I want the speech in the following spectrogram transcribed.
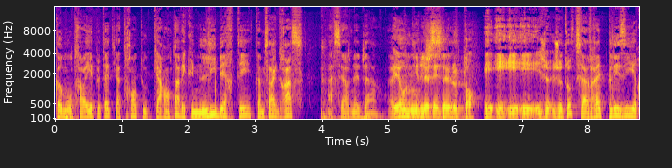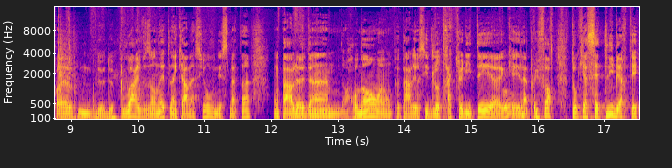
comme on travaillait peut-être il y a 30 ou 40 ans, avec une liberté comme ça, grâce à Serge Nedjar. euh, Et on nous laissait le temps. Et, et- et- et je, je trouve que c'est un vrai plaisir euh, de, de pouvoir, et vous en êtes l'incarnation, vous venez ce matin, on parle d'un roman, on peut parler aussi de l'autre actualité euh, qui est la plus forte, donc il y a cette liberté.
